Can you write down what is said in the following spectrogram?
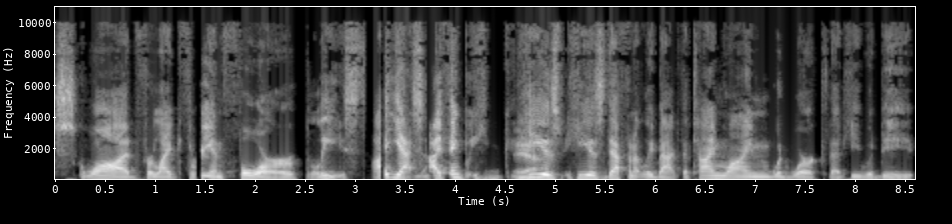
squad for like three and four at least. I, yes, I think he, yeah. he is. He is definitely back. The timeline would work that he would be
